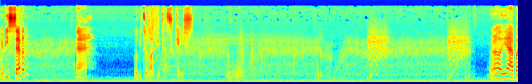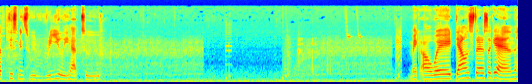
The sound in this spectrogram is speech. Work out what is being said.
Maybe seven? Nah, we'll be too lucky if that's the case. Well, yeah, but this means we really have to make our way downstairs again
